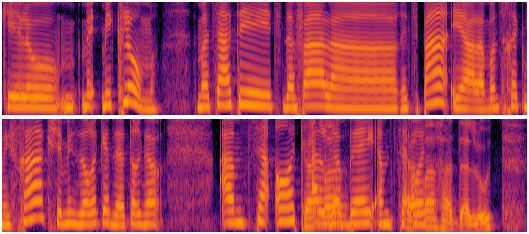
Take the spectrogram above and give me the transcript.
כאילו, מ- מכלום. מצאתי צדפה על הרצפה, יאללה, בוא נשחק משחק, שמי שזורק את זה יותר גב... המצאות כמה- על גבי המצאות. כמה הדלות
